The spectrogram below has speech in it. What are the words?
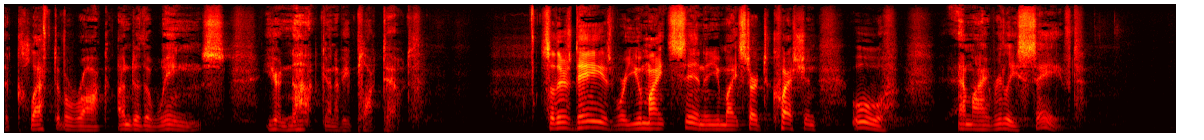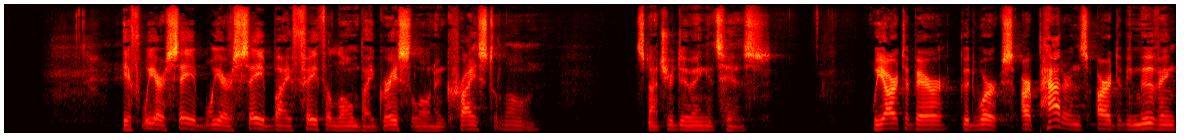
The cleft of a rock under the wings. You're not going to be plucked out. So there's days where you might sin and you might start to question, ooh, am I really saved? If we are saved, we are saved by faith alone, by grace alone, in Christ alone. It's not your doing, it's His. We are to bear good works. Our patterns are to be moving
